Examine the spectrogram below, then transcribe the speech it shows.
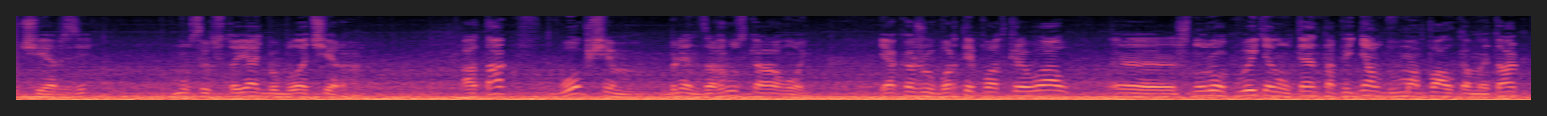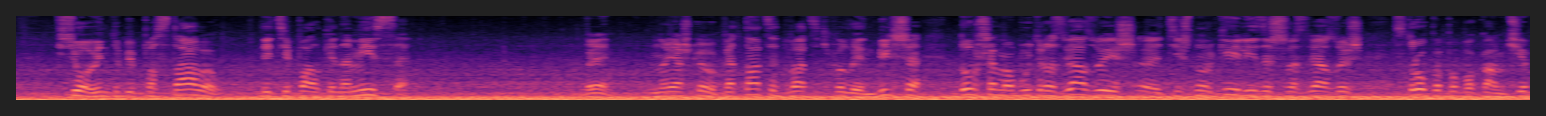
у черзі. Мусив стояти, бо була черга. А так, в общем, блін, загрузка огонь. Я кажу, борти пооткривав, е, шнурок витягнув, тента підняв двома палками, так? Все, він тобі поставив, ти ці палки на місце. Блін, ну я ж кажу, 15-20 хвилин. Більше довше, мабуть, розв'язуєш е, ці шнурки, лізеш, розв'язуєш стропи по бокам, чим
